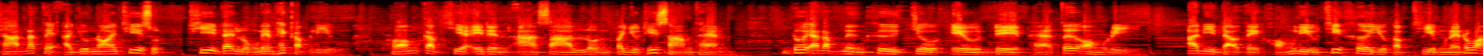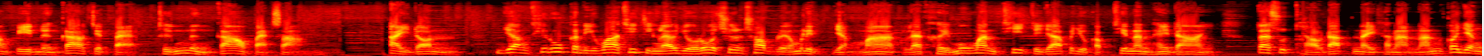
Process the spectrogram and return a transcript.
ชาร์ตนักเตะอายุน้อยที่สุดที่ได้ลงเล่นให้กับลิว พร้อมกับเคียร์เอเดนอาซาหล่นไปอยู่ที่ 3 แทน โดยอันดับหนึ่งคือโจเอลเดแพเตอร์องรีอดีตดาวเตะของลิวที่เคยอยู่กับทีมในระหว่างปี 1978 ถึง 1983 ไอดอลอย่างที่รู้กันดีว่าที่จริงแล้วโยโรชื่นชอบเรอัลมาดริดอย่างมาก และเคยมุ่งมั่นที่จะย้ายไปอยู่กับที่นั่นให้ได้ แต่สุดท้ายดัตในขณะนั้นก็ยัง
